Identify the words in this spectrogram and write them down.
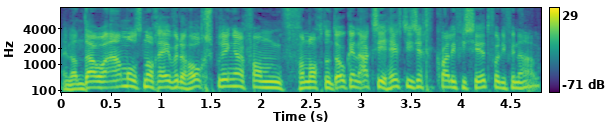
En dan Douwe Amos nog even de hoogspringer van vanochtend ook in actie. Heeft hij zich gekwalificeerd voor die finale?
